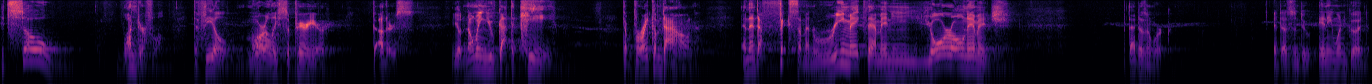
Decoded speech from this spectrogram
It's so wonderful to feel morally superior to others. You know, knowing you've got the key to break them down and then to fix them and remake them in your own image. But that doesn't work. It doesn't do anyone good,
